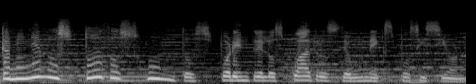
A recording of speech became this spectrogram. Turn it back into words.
caminemos todos juntos por entre los cuadros de una exposición.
